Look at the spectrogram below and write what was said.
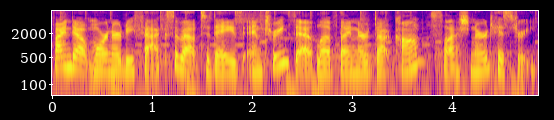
Find out more nerdy facts about today's entries at lovethynerd.com slash nerdhistory.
